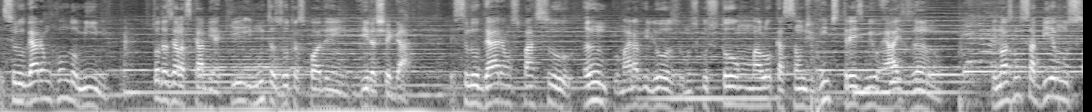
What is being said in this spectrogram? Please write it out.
Esse lugar é um condomínio. Todas elas cabem aqui e muitas outras podem vir a chegar. Esse lugar é um espaço amplo, maravilhoso. Nos custou uma locação de 23 mil reais ano. E nós não sabíamos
